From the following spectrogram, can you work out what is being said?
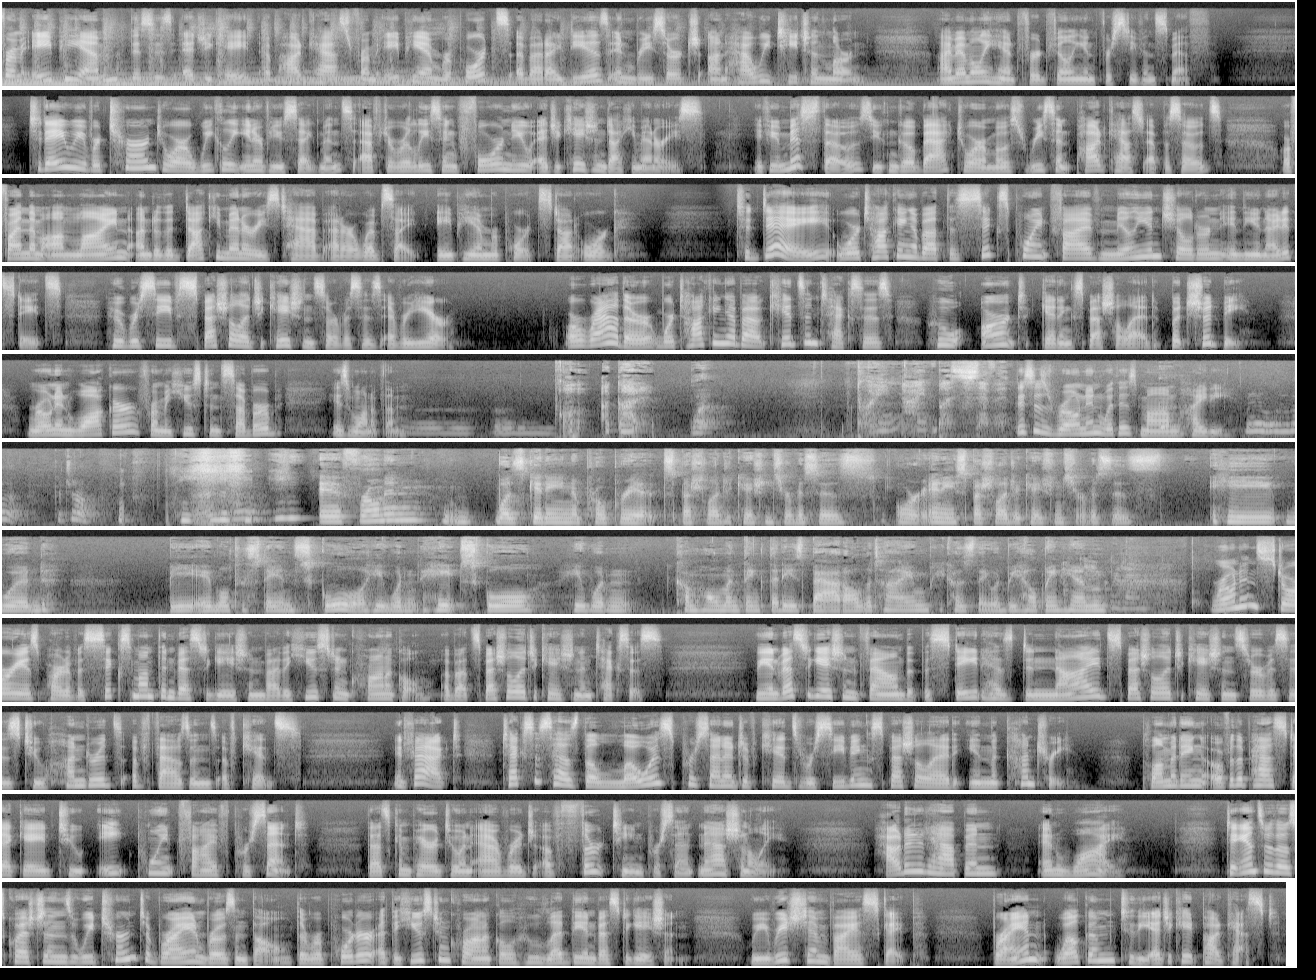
From APM, this is Educate, a podcast from APM Reports about ideas and research on how we teach and learn. I'm Emily Hanford, filling in for Stephen Smith. Today, we return to our weekly interview segments after releasing four new education documentaries. If you missed those, you can go back to our most recent podcast episodes or find them online under the Documentaries tab at our website, apmreports.org. Today, we're talking about the 6.5 million children in the United States who receive special education services every year. Or rather, we're talking about kids in Texas who aren't getting special ed, but should be. Ronan Walker from a Houston suburb is one of them. Oh, I got it. What? 29 plus 7. This is Ronan with his mom, Heidi. Yeah, look at that. Good job. if Ronan was getting appropriate special education services or any special education services, he would be able to stay in school. He wouldn't hate school. He wouldn't come home and think that he's bad all the time because they would be helping him. Ronan's story is part of a six month investigation by the Houston Chronicle about special education in Texas. The investigation found that the state has denied special education services to hundreds of thousands of kids. In fact, Texas has the lowest percentage of kids receiving special ed in the country, plummeting over the past decade to 8.5%. That's compared to an average of 13% nationally. How did it happen and why? To answer those questions, we turn to Brian Rosenthal, the reporter at the Houston Chronicle who led the investigation. We reached him via Skype. Brian, welcome to the Educate podcast.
